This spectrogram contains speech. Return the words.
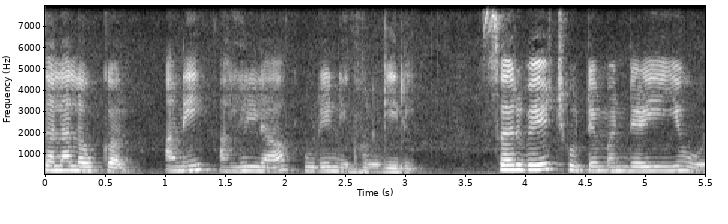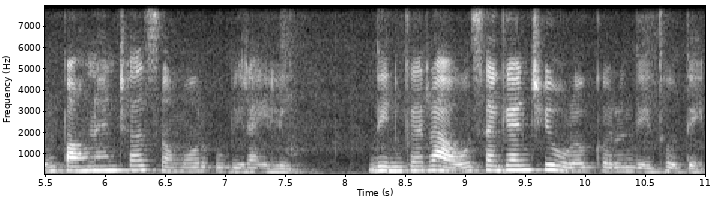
चला लवकर. आणि अहिल्या पुढे निघून गेली. सर्व छोटे मंडळी येऊन पाहुण्यांच्या समोर उभी राहिली. दिनकरराव सगळ्यांची ओळख करून देत होते.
